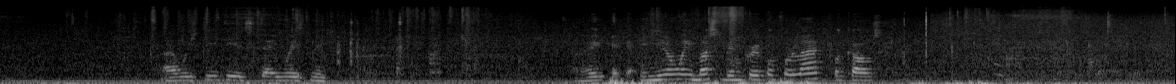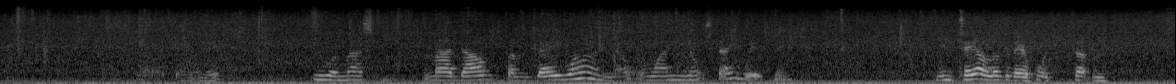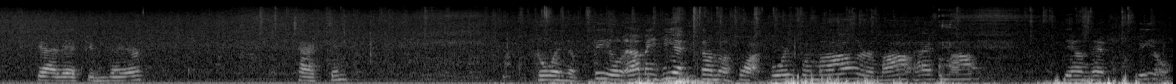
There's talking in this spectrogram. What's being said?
I wished he did stay with me. And you know he must have been crippled for life because you were my my dog from day one. No, why you don't stay with me? You can tell. Look at there, what something got after him there attacked him. Go in the field. I mean, he had to come a what, quarter of a mile or a mile, half a mile down that field.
